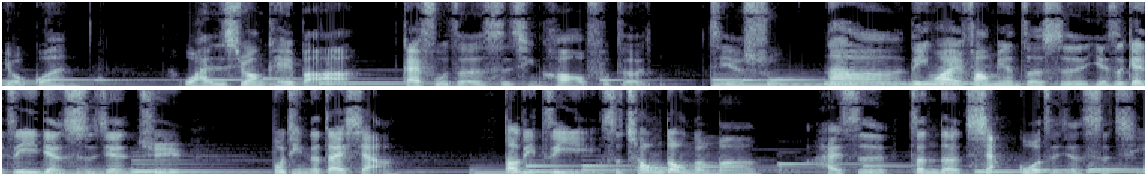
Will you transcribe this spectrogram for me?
有关。我还是希望可以把该负责的事情好好负责。结束。那另外一方面，则是也是给自己一点时间去不停的在想，到底自己是冲动的吗？还是真的想过这件事情？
